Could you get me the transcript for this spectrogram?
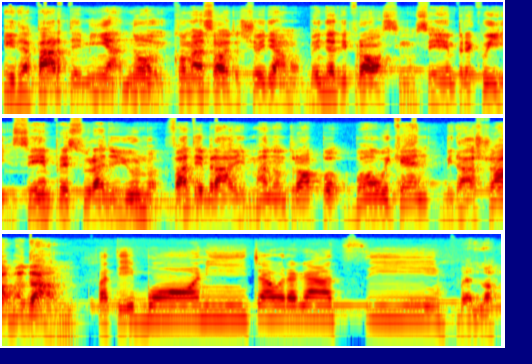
E da parte mia, noi come al solito ci vediamo venerdì prossimo, sempre qui, sempre su Radio Yulm. Fate i bravi, ma non troppo. Buon weekend, vi lascio a Madame. Fate i buoni. Ciao ragazzi. Bella.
